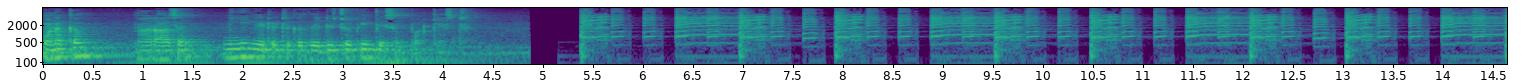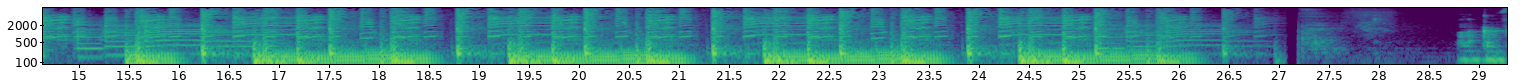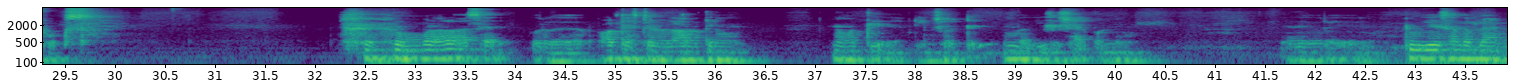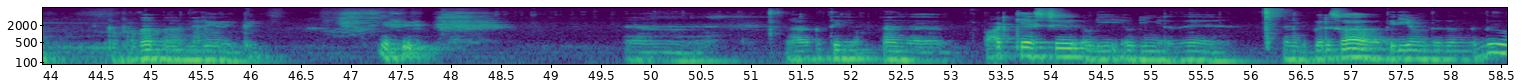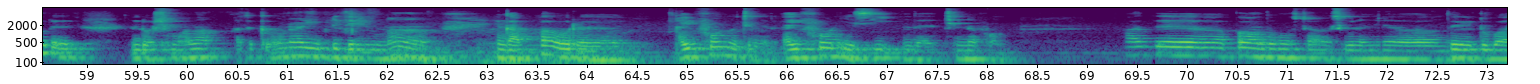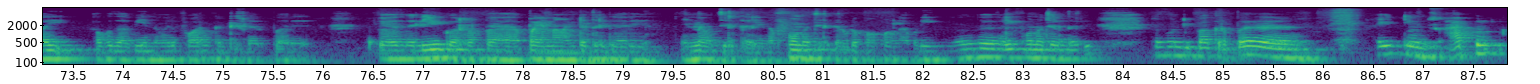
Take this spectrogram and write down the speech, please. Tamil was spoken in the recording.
வணக்கம் நான் ராஜன். நீங்கள் கேட்டுட்ருக்கிறது Dystopian Desam podcast two years அந்த பிளான் அதுக்கப்புறம் தான் இப்போ நிறைய இருக்குது யாருக்கும் தெரியும். அந்த பாட்காஸ்ட்டு அப்படி அப்படிங்கிறது எனக்கு பெருசாக தெரிய வந்தது வந்து ஒரு ரெண்டு வருஷமாக தான். அதுக்கு முன்னாடி எப்படி தெரியும்னா எங்கள் அப்பா ஒரு ஐஃபோன் வச்சுருந்தார். ஐஃபோன் எஸ்சி இந்த சின்ன ஃபோன் அப்பா வந்து மோஸ்ட்டாக சிவில் இன்ஜினியர் வந்து துபாய் அபுதாபி இந்த மாதிரி ஃபாரின் கண்ட்ரிஸில் இருப்பார். இந்த லீவுக்கு வர்றப்ப அப்பா என்ன வாங்கிட்டு வந்திருக்காரு? என்ன வச்சுருக்காரு? என்ன ஃபோன் வச்சுருக்காரு? கூட பார்ப்போம்ல அப்படி. வந்து ஐஃபோன் வச்சுருந்தாரு. வண்டி பார்க்குறப்ப ஐடியூன்ஸ் ஆப்பிள்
